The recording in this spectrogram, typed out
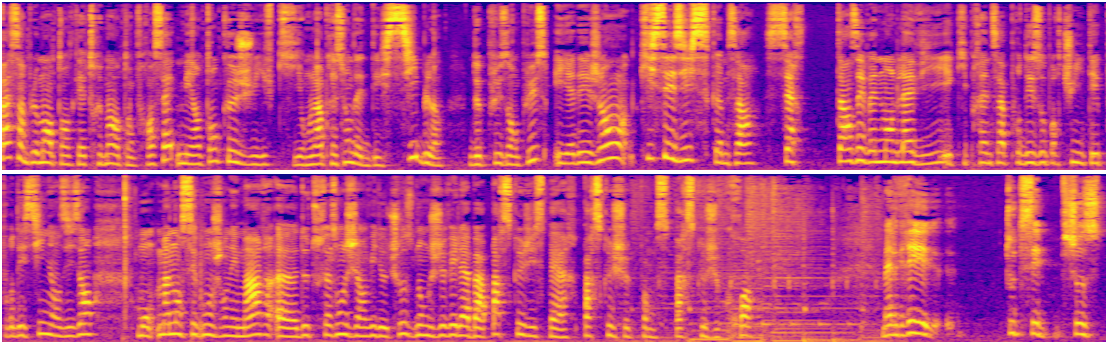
pas simplement en tant qu'être humain, en tant que Français, mais en tant que Juifs, qui ont l'impression d'être des cibles de plus en plus. Et il y a des gens qui saisissent comme ça certains événements de la vie et qui prennent ça pour des opportunités, pour des signes en se disant bon maintenant c'est bon j'en ai marre, euh, de toute façon j'ai envie d'autre chose donc je vais là-bas parce que j'espère, parce que je pense, parce que je crois. Malgré euh, toutes ces choses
